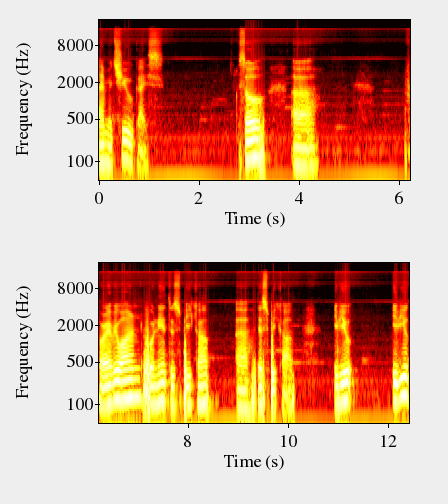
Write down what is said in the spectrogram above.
I'm with you guys so uh, for everyone who need to speak up uh, just speak up. If you if you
